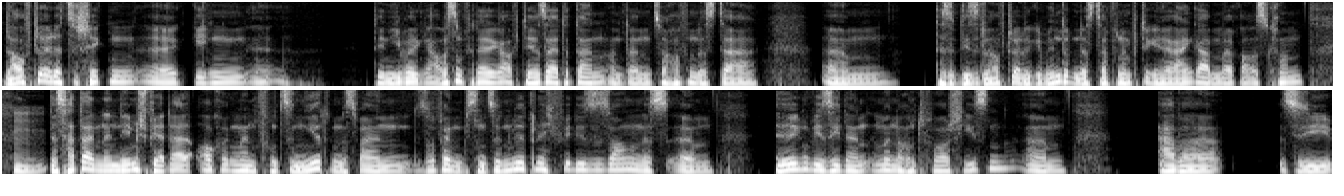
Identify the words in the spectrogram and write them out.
Laufduelle zu schicken äh, gegen äh, den jeweiligen Außenverteidiger auf der Seite dann und dann zu hoffen, dass da ähm, dass er diese Laufduelle gewinnt und dass da vernünftige Hereingaben mehr rauskommen. Mhm. Das hat dann in dem Spiel halt auch irgendwann funktioniert und das war insofern ein bisschen sinnwirklich für die Saison, dass ähm, irgendwie sie dann immer noch ein Tor schießen, ähm, aber sie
